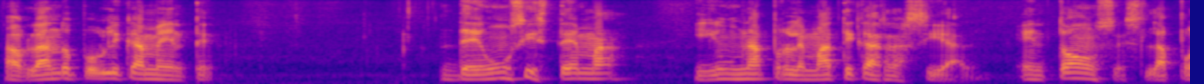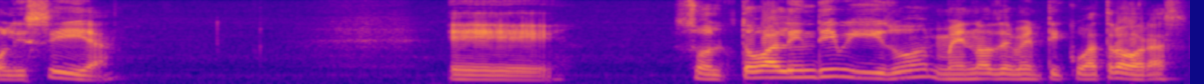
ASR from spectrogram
hablando públicamente de un sistema y una problemática racial. Entonces, la policía eh, soltó al individuo en menos de 24 horas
